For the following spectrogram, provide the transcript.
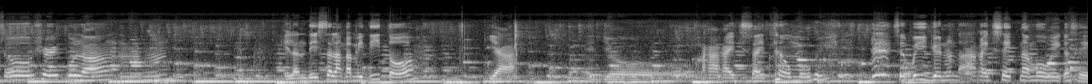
So, share ko lang, mhm. ilang days na lang kami dito, yeah, medyo nakaka-excite na umuwi. Sabay ganun, nakaka-excite na umuwi kasi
